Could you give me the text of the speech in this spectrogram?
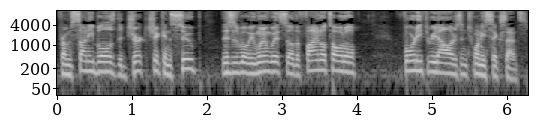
from Sunny Bowls, the jerk chicken soup. This is what we went with. So the final total, forty-three dollars and twenty-six cents.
